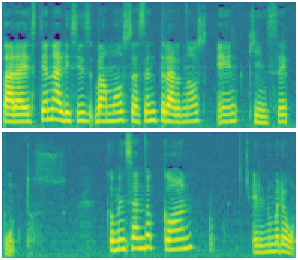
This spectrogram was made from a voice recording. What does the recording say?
Para este análisis vamos a centrarnos en 15 puntos, comenzando con el número 1,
